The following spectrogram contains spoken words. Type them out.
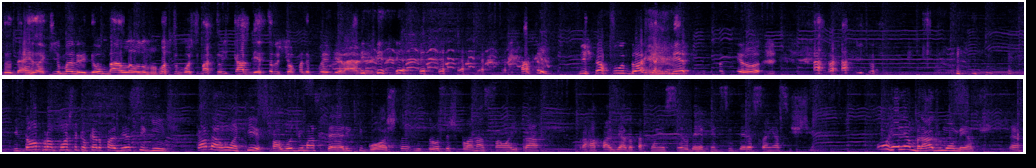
do Dino aqui, mano, ele deu um balão no outro monstro, bateu de cabeça no chão pra depois virar, velho. o bicho afundou a cabeça e tirou. Então a proposta que eu quero fazer é a seguinte: cada um aqui falou de uma série que gosta e trouxe a explanação aí pra, pra rapaziada tá conhecendo, de repente se interessar em assistir. Ou relembrar de momentos, né?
